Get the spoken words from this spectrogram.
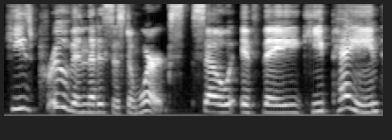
he's proven that his system works. So if they keep paying,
